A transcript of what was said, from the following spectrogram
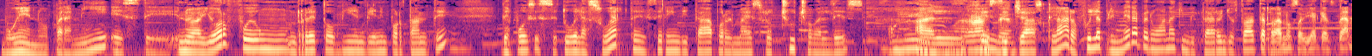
Bueno, para mí, este, Nueva York fue un reto bien, bien importante. Después este, tuve la suerte de ser invitada por el maestro Chucho Valdés al. Festi Jazz. Claro, fui la primera peruana que invitaron. Yo estaba aterrada, no sabía qué hacer.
